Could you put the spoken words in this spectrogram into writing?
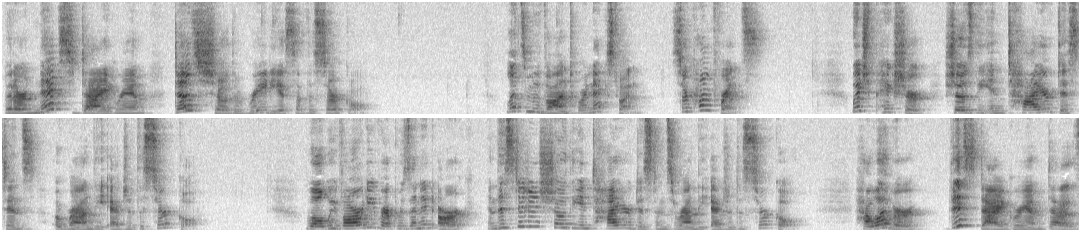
But our next diagram does show the radius of the circle. Let's move on to our next one, circumference. Which picture shows the entire distance around the edge of the circle? Well, we've already represented arc, and this didn't show the entire distance around the edge of the circle. However, this diagram does.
